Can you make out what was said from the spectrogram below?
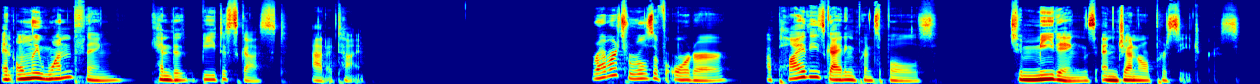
and only one thing can be discussed at a time. Robert's Rules of Order apply these guiding principles to meetings and general procedures.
